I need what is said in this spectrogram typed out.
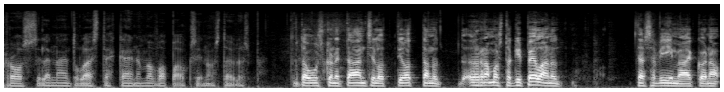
Crossille näin tulee sitten ehkä enemmän vapauksia noista ylöspäin. Mutta uskon, että Ancelotti ottanut, Ramos toki pelannut tässä viime aikoina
